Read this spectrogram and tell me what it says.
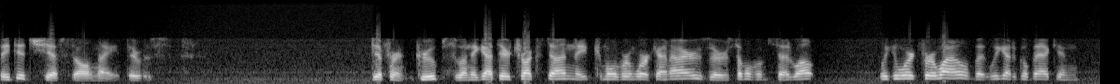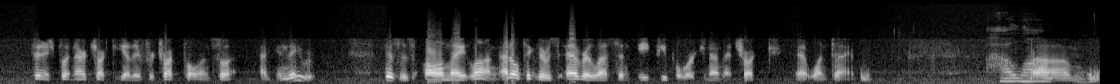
they did shifts all night. There was different groups. When they got their trucks done, they'd come over and work on ours, or some of them said, well, we can work for a while, but we got to go back and finish putting our truck together for truck pulling. So, I mean, they were, this is all night long. I don't think there was ever less than eight people working on that truck at one time. How long? Um,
